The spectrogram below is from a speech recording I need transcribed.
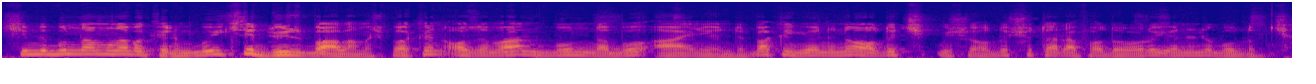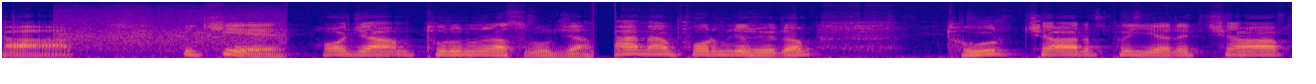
Şimdi bundan buna bakıyorum. Bu ikisi düz bağlamış. Bakın o zaman bununla bu aynı yöndür. Bakın yönü ne oldu? Çıkmış oldu. Şu tarafa doğru yönünü buldum. Çat. 2. Hocam turunu nasıl bulacağım? Hemen formül yazıyorum. Tur çarpı yarıçap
